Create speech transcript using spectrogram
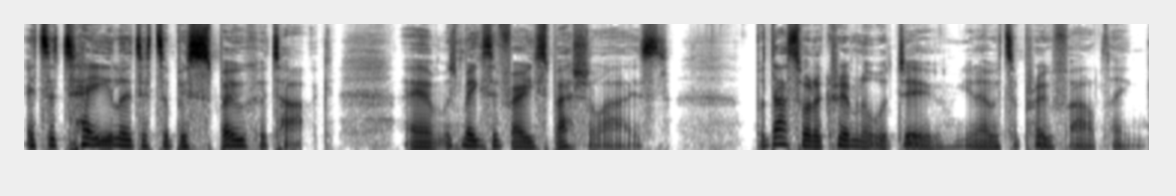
It's a tailored, it's a bespoke attack, um, which makes it very specialised. But that's what a criminal would do. You know, it's a profile thing.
